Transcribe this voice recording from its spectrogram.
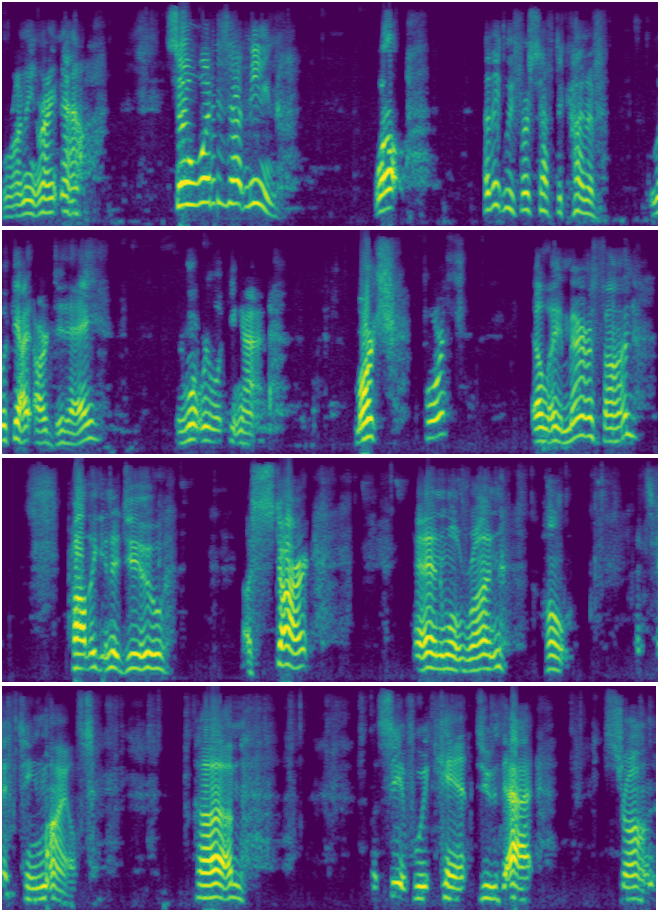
running right now. So, what does that mean? Well, I think we first have to kind of look at our today and what we're looking at. March 4th, LA Marathon. Probably going to do a start and we'll run home. That's 15 miles. Um, let's see if we can't do that strong,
